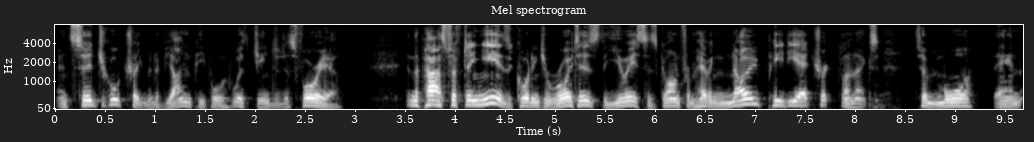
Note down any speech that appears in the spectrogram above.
and surgical treatment of young people with gender dysphoria. In the past 15 years, according to Reuters, the US has gone from having no pediatric clinics to more than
